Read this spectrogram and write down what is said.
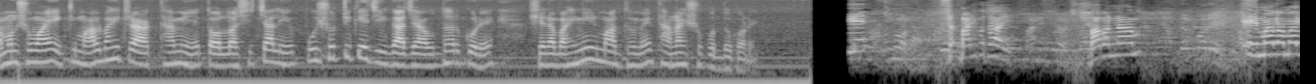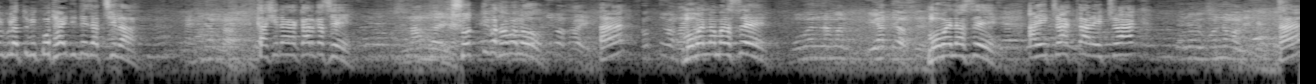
এমন সময় একটি মালবাহী ট্রাক থামিয়ে তল্লাশি চালিয়ে পঁয়ষট্টি কেজি গাঁজা উদ্ধার করে সেনাবাহিনীর মাধ্যমে থানায় সুপর্দ করে। বাড়ি কোথায়? বাবার নাম? এই মালামালগুলো তুমি কোথায় দিতে যাচ্ছিলা? কাশিডাঙ্গা কার কাছে? সত্যি কথা বলো। হ্যাঁ? মোবাইল নাম্বার আছে? মোবাইল আছে। আর এই ট্রাক কার? এই ট্রাক? হ্যাঁ?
